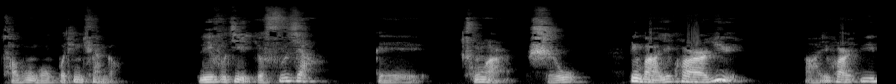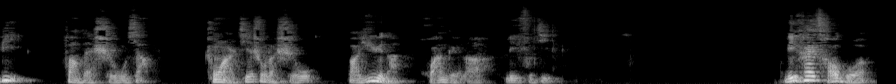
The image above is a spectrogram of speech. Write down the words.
曹公公不听劝告，李福记就私下给重耳食物，并把一块玉，啊一块玉璧放在食物下面。重耳接受了食物，把玉呢还给了李福记。离开曹国，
